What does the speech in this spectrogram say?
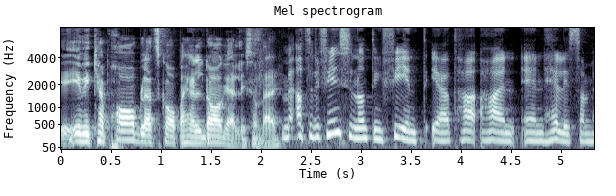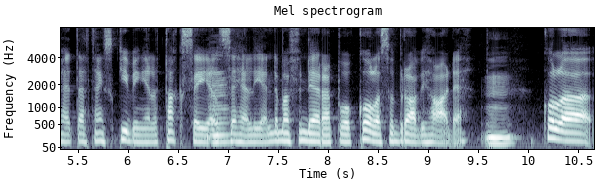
Är vi kapabla att skapa helgdagar liksom där? Men alltså det finns ju någonting fint i att ha, ha en, en helg som heter Thanksgiving eller tacksägelsehelgen, där man funderar på kolla så bra vi har det. Kolla,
